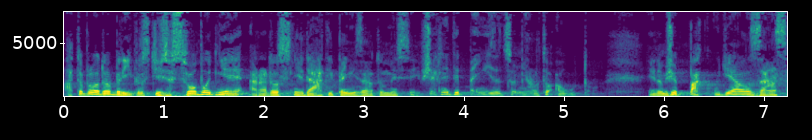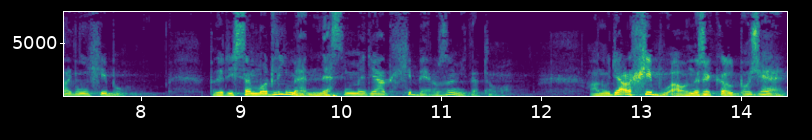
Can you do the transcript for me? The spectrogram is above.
a to bylo dobrý, prostě, že svobodně a radostně dá ty peníze na tu misi. Všechny ty peníze, co mělo to auto. Jenomže pak udělal zásadní chybu. Protože když se modlíme, nesmíme dělat chyby, rozumíte tomu? A on udělal chybu a on řekl, bože,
